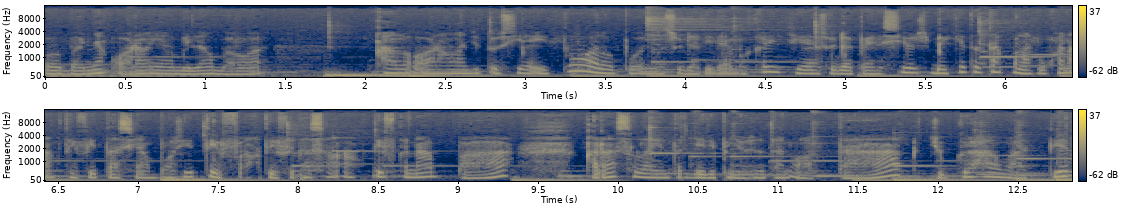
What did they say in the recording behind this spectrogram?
uh, banyak orang yang bilang bahwa kalau orang lanjut usia itu walaupun sudah tidak bekerja, sudah pensiun, sebaiknya tetap melakukan aktivitas yang positif. Aktivitas yang aktif kenapa? Karena selain terjadi penyusutan otak, juga khawatir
